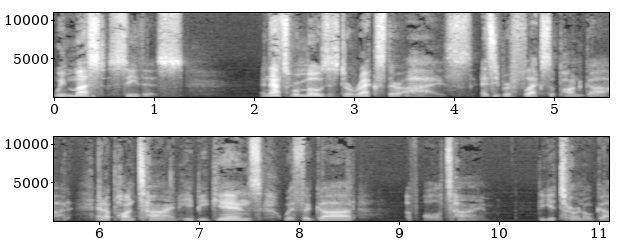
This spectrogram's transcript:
We must see this. And that's where Moses directs their eyes as he reflects upon God and upon time. He begins with the God of all time, the eternal God.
